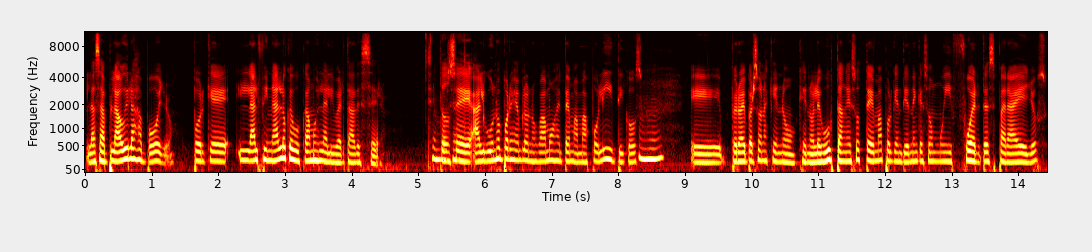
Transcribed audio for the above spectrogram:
las aplaudo y las apoyo, porque al final lo que buscamos es la libertad de ser. 100%. Entonces, algunos, por ejemplo, nos vamos en temas más políticos, eh, pero hay personas que no, que no les gustan esos temas porque entienden que son muy fuertes para ellos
